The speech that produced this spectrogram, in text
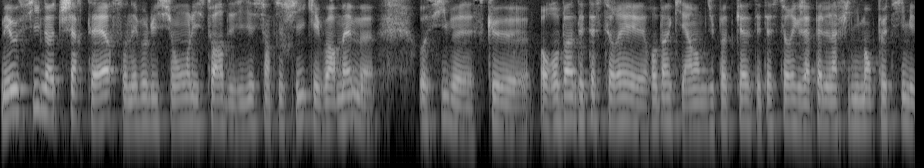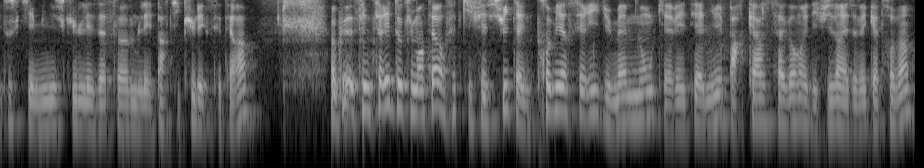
mais aussi notre chère Terre, son évolution, l'histoire des idées scientifiques, et voire même euh, aussi bah, ce que Robin détesterait, Robin qui est un membre du podcast, détesterait que j'appelle l'infiniment petit, mais tout ce qui est minuscule, les atomes, les particules, etc. Donc c'est une série de documentaires en fait qui fait suite à une première série du même nom qui avait été animée par Carl Sagan et diffusée dans les années 80.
